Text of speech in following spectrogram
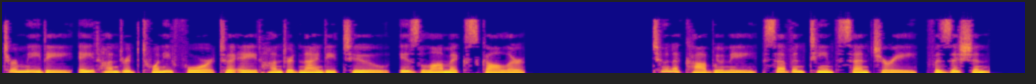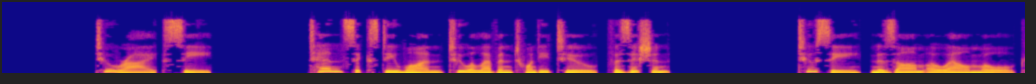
Tirmidhi 824 to 892 Islamic scholar. Tunakabuni 17th century, physician Turai c. 1061–1122, physician Tusi, Nizam ol Mulk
